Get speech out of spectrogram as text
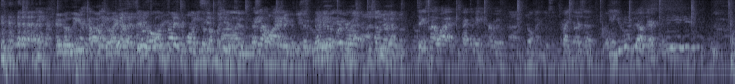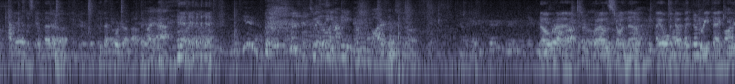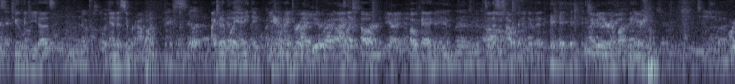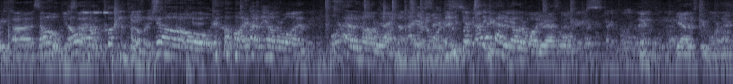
If it leaves out, so like. uh, Zero roll friend one, He goes off by two, too. That's not why. Take. Don't do it for a girl. Just don't do Yeah. it. It's not why. In fact, I'm making her move. Control mechanism. Vice versa. Yeah, you can get out there. Yeah, just get that uh, get that four drop out Oh there. yeah. Sweet Lee, how many how many modern decks do you know? No, what I what I was showing them, I opened up with three Vekus, two Vegetas, and a super combo. Really? I couldn't play anything even when I drew. I do, I I was like, oh, okay. So this is how we're gonna do it. I get. You're gonna fuck me here. Are you? Uh, so you No, I'm not decide. fucking I'll go first. No, no, I had another one. I had another one. Fuck out I had here. another one, you asshole. Target the Broly. Yeah, there's two more in there.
